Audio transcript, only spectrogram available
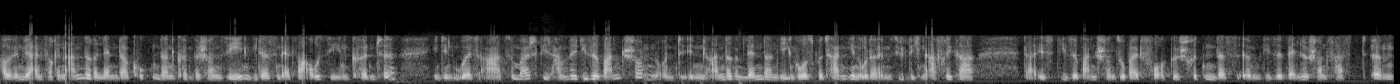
Aber wenn wir einfach in andere Länder gucken, dann können wir schon sehen, wie das in etwa aussehen könnte. In den USA zum Beispiel haben wir diese Wand schon und in anderen Ländern wie in Großbritannien oder im südlichen Afrika da ist diese Wand schon so weit fortgeschritten, dass ähm, diese Welle schon fast ähm,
